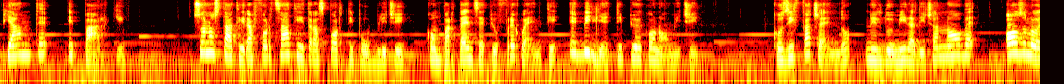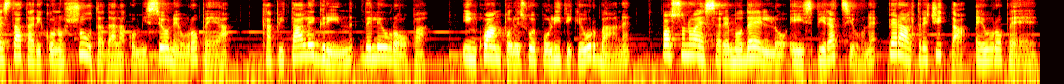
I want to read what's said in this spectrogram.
piante e parchi. Sono stati rafforzati i trasporti pubblici, con partenze più frequenti e biglietti più economici. Così facendo, nel 2019 Oslo è stata riconosciuta dalla Commissione europea capitale green dell'Europa, in quanto le sue politiche urbane possono essere modello e ispirazione per altre città europee.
